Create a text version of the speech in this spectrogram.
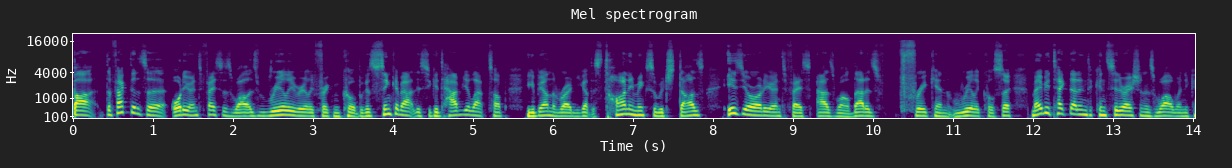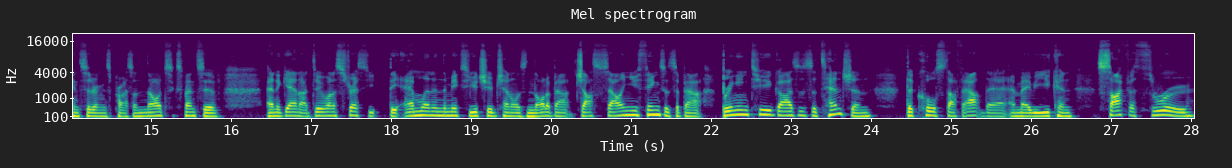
But the fact that it's an audio interface as well is really, really freaking cool because think about this. You could have your laptop, you could be on the road, and you got this tiny mixer, which does, is your audio interface as well. That is freaking really cool. So maybe take that into consideration as well when you're considering this price. I know it's expensive. And again, I do want to stress the Emlyn in the Mix YouTube channel is not about just selling you things. It's about bringing to you guys' attention the cool stuff out there. And maybe you can cipher through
